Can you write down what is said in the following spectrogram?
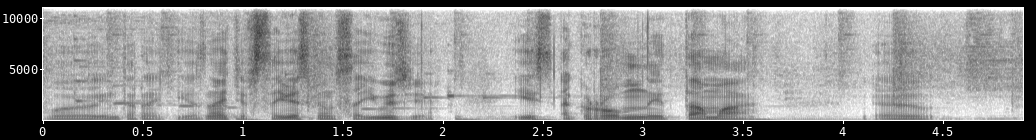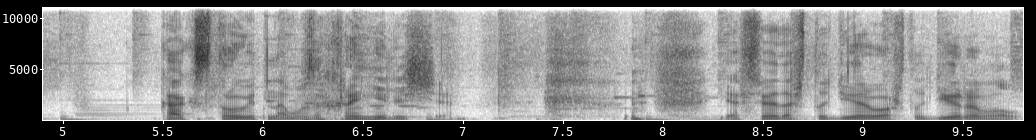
в интернете. И знаете, в Советском Союзе есть огромные тома, э, как строить навозохранилище. Я все это штудировал, штудировал,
